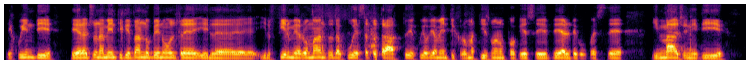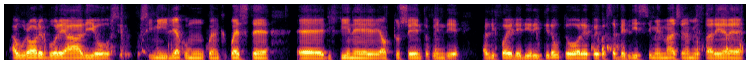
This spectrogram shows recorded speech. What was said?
e quindi dei ragionamenti che vanno ben oltre il, il, film e il romanzo da cui è stato tratto e qui ovviamente il cromatismo non può che essere verde con queste immagini di aurore boreali o, o similia, comunque anche queste eh, di fine 800, quindi al di fuori dei diritti d'autore, poi questa bellissima immagine a mio parere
